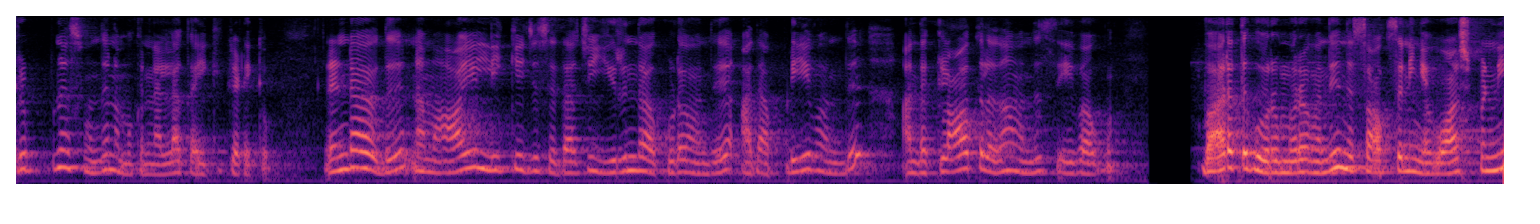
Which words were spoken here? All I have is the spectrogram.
கிரிப்னஸ் வந்து நமக்கு நல்லா கைக்கு கிடைக்கும். ரெண்டாவது நம்ம ஆயில் லீக்கேஜஸ் ஏதாச்சும் இருந்தால் கூட வந்து அது அப்படியே வந்து அந்த கிளாத்தில் தான் வந்து சேவ் ஆகும். வாரத்துக்கு ஒரு முறை வந்து இந்த சாக்ஸை நீங்கள் வாஷ் பண்ணி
